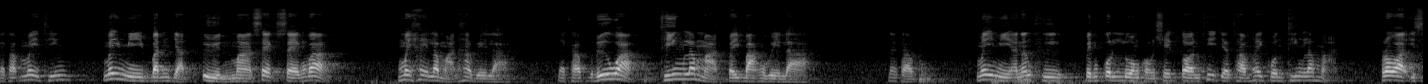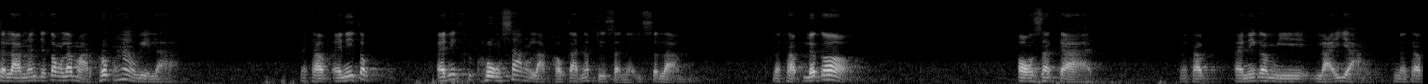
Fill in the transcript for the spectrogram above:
นะครับไม่ทิ้งไม่มีบัญญัติอื่นมาแทรกแซงว่าไม่ให้ละหมาดห้าเวลานะครับหรือว่าทิ้งละหมาดไปบางเวลานะครับไม่มีอันนั้นคือเป็นกลลวงของเชตอนที่จะทำให้คนทิ้งละหมาด เพราะว่าอิสลามนั้นจะต้องละหมาดครบห้าเวลานะครับอันนี้ต้องอันนี้คือโครงสร้างหลักของการนับถือศาสนาอิสลาม นะครับ แล้วก็ออกสกาดนะครับ อันนี้ก็มีหลายอย่างนะครับ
